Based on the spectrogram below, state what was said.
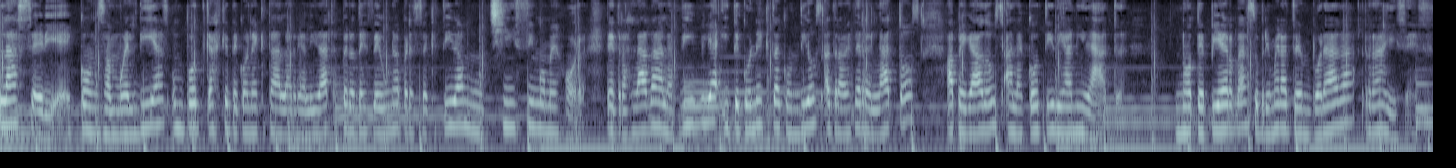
La serie con Samuel Díaz, un podcast que te conecta a la realidad, pero desde una perspectiva muchísimo mejor. Te traslada a la Biblia y te conecta con Dios a través de relatos apegados a la cotidianidad. No te pierdas su primera temporada, Raíces.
